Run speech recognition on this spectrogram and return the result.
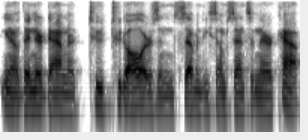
you know, then they're down to two two dollars and seventy some cents in their account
